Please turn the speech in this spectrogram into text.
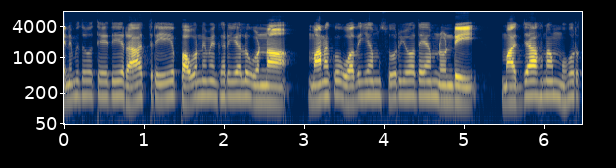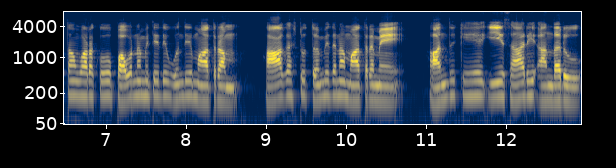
ఎనిమిదో తేదీ రాత్రి పౌర్ణమి ఘడియలు ఉన్న మనకు ఉదయం సూర్యోదయం నుండి మధ్యాహ్నం ముహూర్తం వరకు పౌర్ణమి తిథి ఉంది మాత్రం ఆగస్టు తొమ్మిదిన మాత్రమే. అందుకే ఈసారి అందరూ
